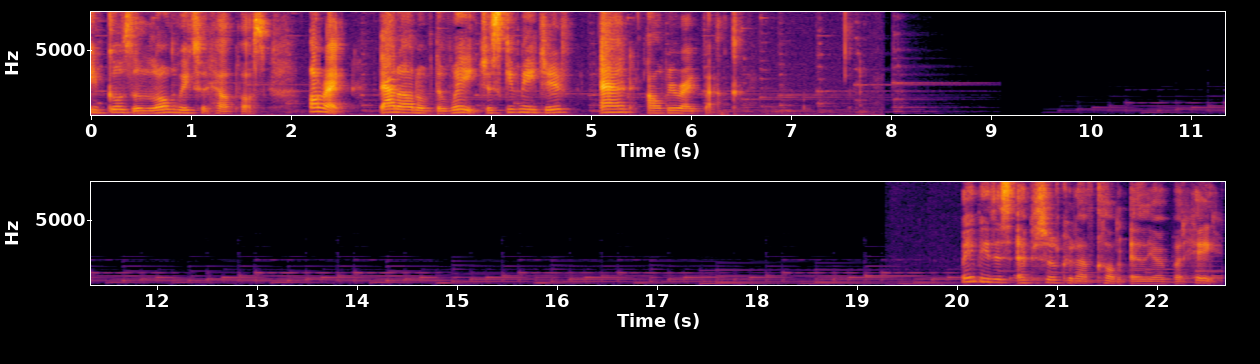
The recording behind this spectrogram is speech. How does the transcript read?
It goes a long way to help us. All right, that out of the way, just give me a gif and I'll be right back. Maybe this episode could have come earlier, but hey,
